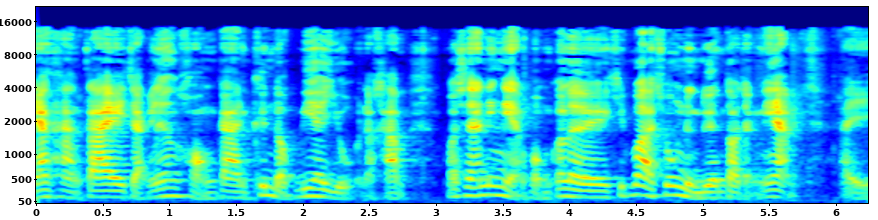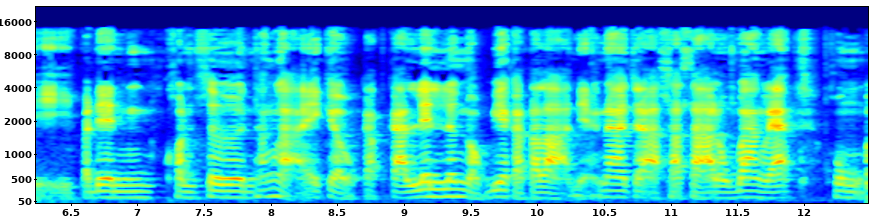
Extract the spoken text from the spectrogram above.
ยังห่างไกลจากเรื่องของการขึ้นดอกเบี้ยอยู่นะครับเพราะฉะนั้นเนี่ยผมก็เลยคิดว่าช่วง 1 เดือนต่อจากเนี้ยไอประเด็น concern ทั้งหลายเกี่ยวกับการเล่นเรื่องดอกเบี้ยกับตลาดเนี่ยน่าจะซาซาลงบ้างและคงไป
